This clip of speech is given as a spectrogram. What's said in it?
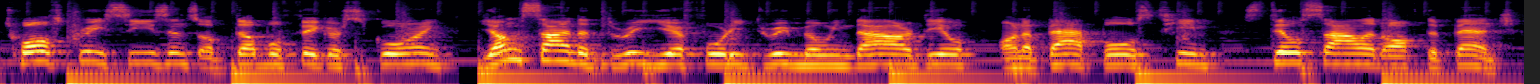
12 straight seasons of double-figure scoring. Young signed a 3-year $43 million deal on a bad Bulls team, still solid off the bench.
